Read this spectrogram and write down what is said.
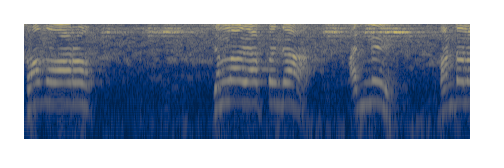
సోమవారం జిల్లా వ్యాప్తంగా అన్ని మండల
